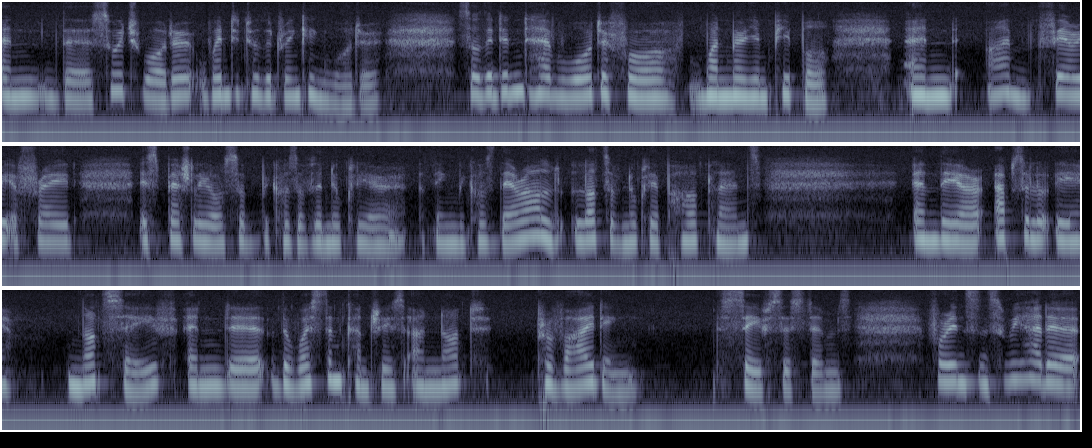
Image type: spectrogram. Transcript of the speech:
and the sewage water went into the drinking water. So they didn't have water for one million people. And I'm very afraid, especially also because of the nuclear thing, because there are lots of nuclear power plants and they are absolutely not safe, and uh, the Western countries are not providing safe systems. For instance, we had a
